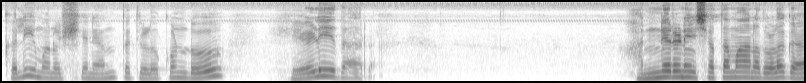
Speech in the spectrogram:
ಕಲಿ ಮನುಷ್ಯನೇ ಅಂತ ತಿಳ್ಕೊಂಡು ಹೇಳಿದ್ದಾರೆ ಹನ್ನೆರಡನೇ ಶತಮಾನದೊಳಗೆ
